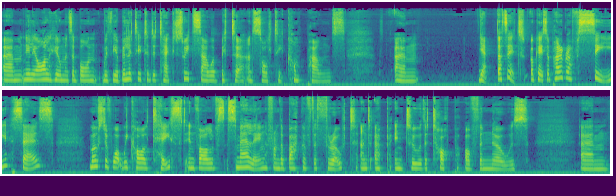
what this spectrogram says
um, nearly all humans are born with the ability to detect sweet, sour, bitter, and salty compounds. Um, yeah, that's it. Okay, so paragraph C says Most of what we call taste involves smelling from the back of the throat and up into the top of the nose. Um,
